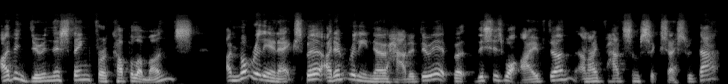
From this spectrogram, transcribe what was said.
I've been doing this thing for a couple of months. I'm not really an expert. I don't really know how to do it, but this is what I've done and I've had some success with that.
